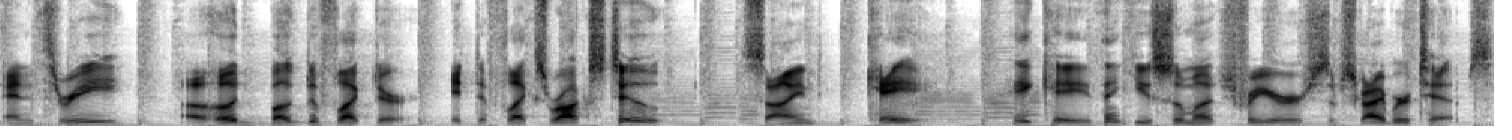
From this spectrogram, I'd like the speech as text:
And three, a hood bug deflector. It deflects rocks too. Signed, K. Hey Kay, thank you so much for your subscriber tips.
